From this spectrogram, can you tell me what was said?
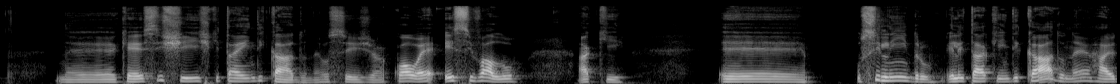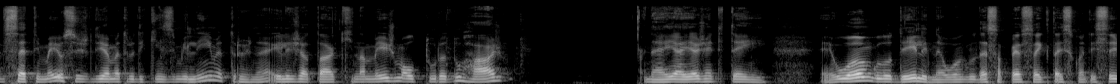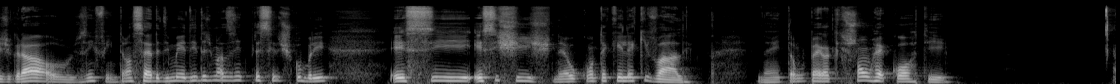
né, que é esse x que está indicado, né, ou seja, qual é esse valor aqui. É, o cilindro ele está aqui indicado, né, raio de 7,5, ou seja, diâmetro de 15 milímetros, né, ele já está aqui na mesma altura do rasgo. Né? E aí a gente tem é, o ângulo dele, né? o ângulo dessa peça aí que está em 56 graus, enfim, tem uma série de medidas, mas a gente precisa descobrir esse, esse x, né? o quanto é que ele equivale. Né? Então, vou pegar aqui só um recorte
